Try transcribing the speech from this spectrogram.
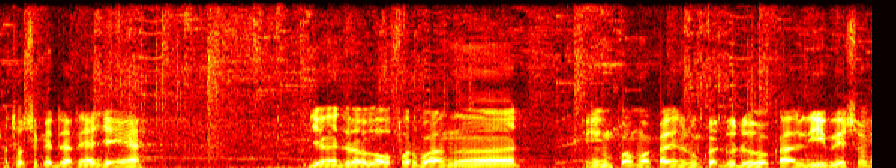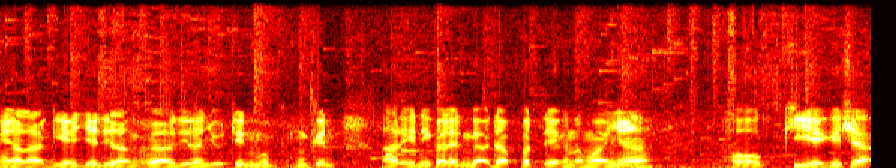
atau sekedarnya aja ya. Jangan terlalu over banget. Yang umpama kalian rungkat dua-dua kali, besoknya lagi aja dilang uh, dilanjutin. Mungkin hari ini kalian nggak dapat yang namanya hoki ya guys ya.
